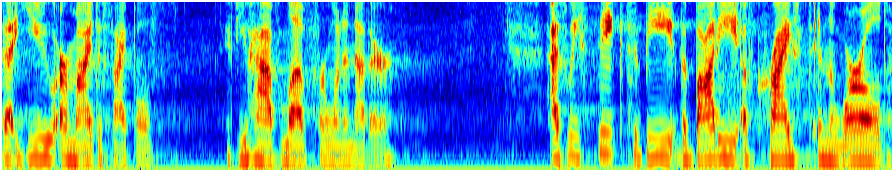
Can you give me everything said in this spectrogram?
that you are my disciples, if you have love for one another. As we seek to be the body of Christ in the world,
